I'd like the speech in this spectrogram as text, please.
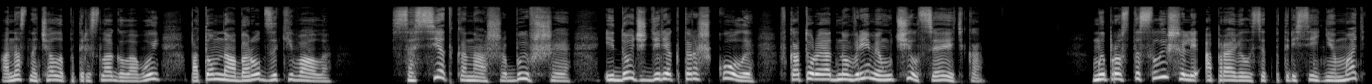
Она сначала потрясла головой, потом, наоборот, закивала. «Соседка наша, бывшая, и дочь директора школы, в которой одно время учился Этька». «Мы просто слышали», — оправилась от потрясения мать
